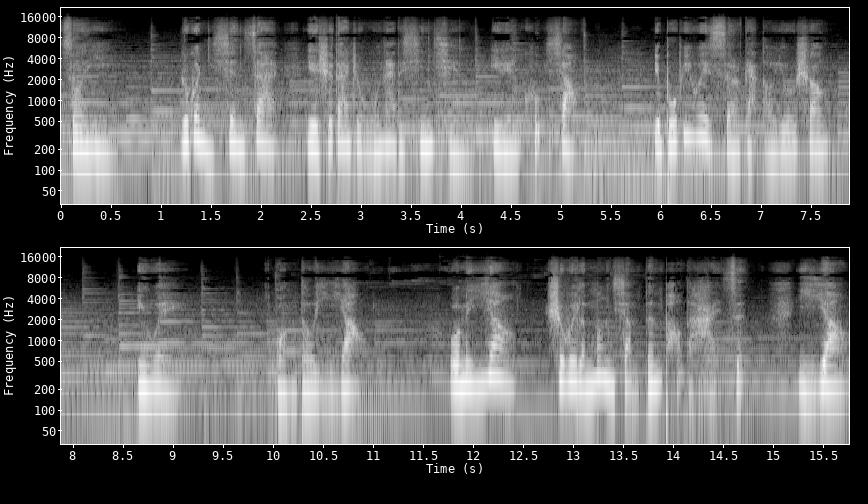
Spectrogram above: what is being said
所以，如果你现在也是带着无奈的心情，一脸苦笑。也不必为此而感到忧伤，因为我们都一样，我们一样是为了梦想奔跑的孩子，一样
